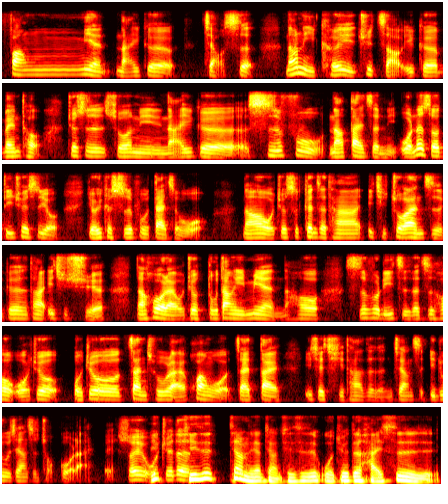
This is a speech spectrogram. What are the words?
方面，哪一个。角色，然后你可以去找一个 mentor，就是说你拿一个师傅，然后带着你。我那时候的确是有有一个师傅带着我，然后我就是跟着他一起做案子，跟着他一起学，然后后来我就独当一面，然后师傅离职了之后，我就我就站出来换我再带一些其他的人，这样子一路这样子走过来。对，所以我觉得其实这样子要讲，其实我觉得还是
